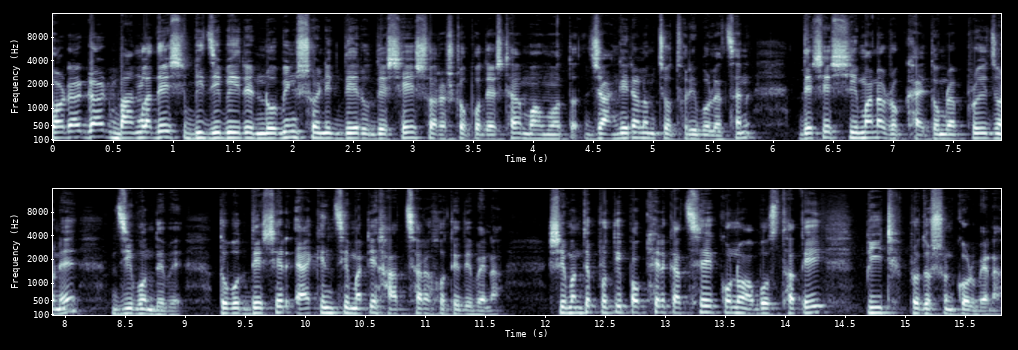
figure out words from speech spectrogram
বর্ডার গার্ড বাংলাদেশ বিজিবির নবীন সৈনিকদের উদ্দেশ্যে স্বরাষ্ট্র উপদেষ্টা মোহাম্মদ জাহাঙ্গীর আলম চৌধুরী বলেছেন, দেশের সীমানা রক্ষায় তোমরা প্রয়োজনে জীবন দেবে, তবু দেশের এক ইঞ্চি মাটি হাতছাড়া হতে দেবে না। সীমান্তে প্রতিপক্ষের কাছে কোনো অবস্থাতেই পিঠ প্রদর্শন করবে না।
